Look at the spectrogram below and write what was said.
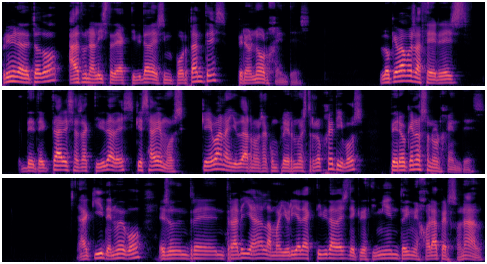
Primero de todo, haz una lista de actividades importantes pero no urgentes. Lo que vamos a hacer es detectar esas actividades que sabemos que van a ayudarnos a cumplir nuestros objetivos pero que no son urgentes. Aquí, de nuevo, es donde entraría la mayoría de actividades de crecimiento y mejora personal,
